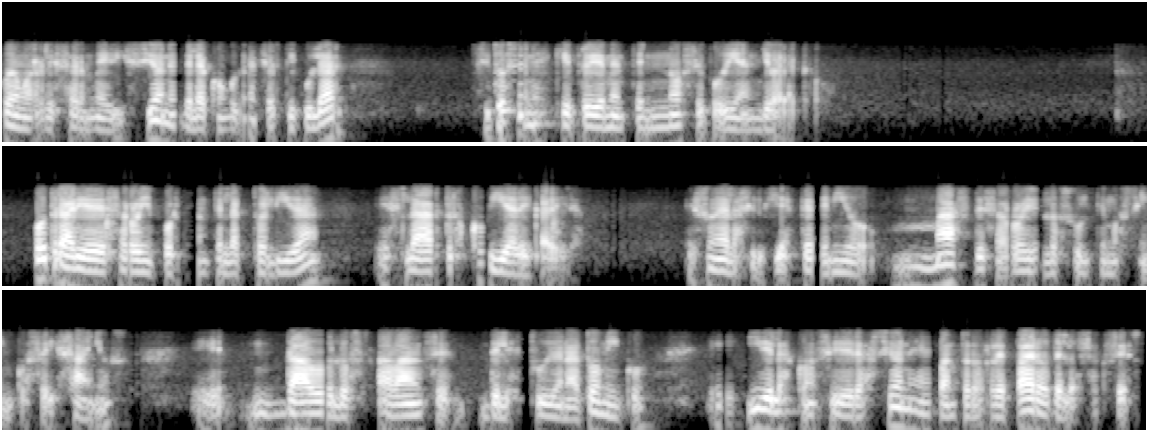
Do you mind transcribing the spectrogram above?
Podemos realizar mediciones de la congruencia articular, situaciones que previamente no se podían llevar a cabo. Otra área de desarrollo importante en la actualidad es la artroscopía de cadera. Es una de las cirugías que ha tenido más desarrollo en los últimos 5 o 6 años, eh, dado los avances del estudio anatómico eh, y de las consideraciones en cuanto a los reparos de los accesos.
